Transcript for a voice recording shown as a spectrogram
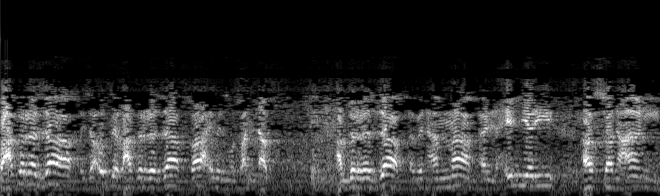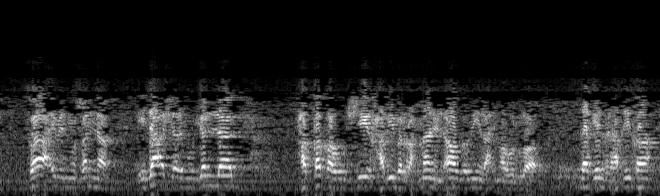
وعبد الرزاق إذا أطلق عبد الرزاق صاحب المصنف. عبد الرزاق بن همام الحميري الصنعاني صاحب المصنف 11 مجلد حققه الشيخ حبيب الرحمن الأعظمي رحمه الله. لكن في الحقيقة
